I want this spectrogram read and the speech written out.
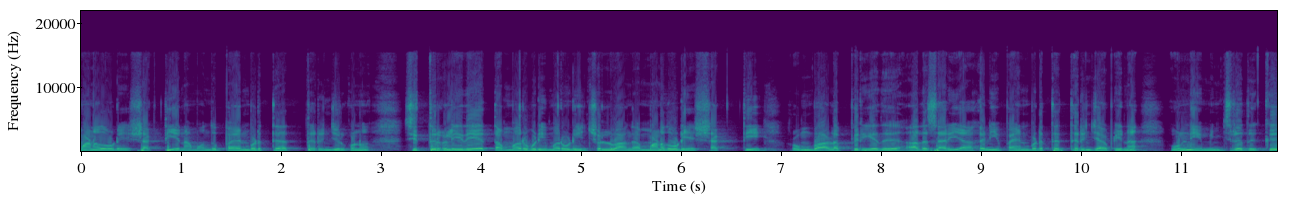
மனதோடைய சக்தியை நாம் வந்து பயன்படுத்த தெரிஞ்சிருக்கணும். சித்தர்கள் இதையத்தான் மறுபடியும் மறுபடியும் சொல்லுவாங்க. மனதோடைய சக்தி ரொம்ப அளப்பெரியது. அதை சரியாக நீ பயன்படுத்த தெரிஞ்ச அப்படின்னா உன்னை மிஞ்சுறதுக்கு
